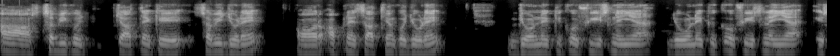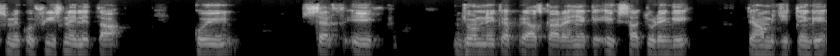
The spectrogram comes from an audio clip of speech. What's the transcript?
आ, सभी को चाहते हैं कि सभी जुड़ें और अपने साथियों को जोड़ें। जोड़ने की कोई फ़ीस नहीं है जोड़ने की कोई फ़ीस नहीं है इसमें कोई फ़ीस नहीं लेता। कोई सिर्फ़ एक जोड़ने का प्रयास कर रहे हैं कि एक साथ जुड़ेंगे तो हम जीतेंगे।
